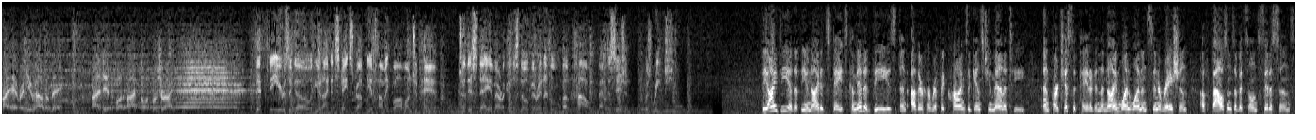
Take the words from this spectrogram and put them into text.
I ever knew how to make. I did what I thought was right. 50 years ago, the United States dropped the atomic bomb on Japan. To this day, Americans know very little about how that decision was reached. The idea that the United States committed these and other horrific crimes against humanity and participated in the 911 incineration of thousands of its own citizens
